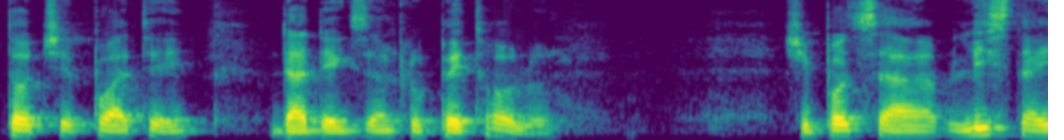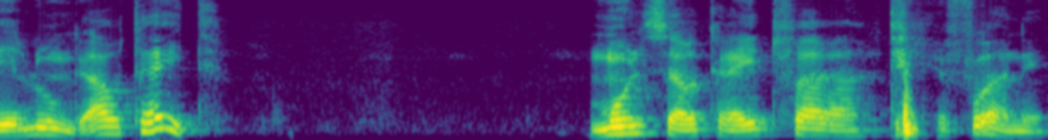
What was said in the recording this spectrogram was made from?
tot ce poate da, de exemplu, petrolul. Și pot să lista e lungă. Au trăit. Mulți au trăit fără telefoane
